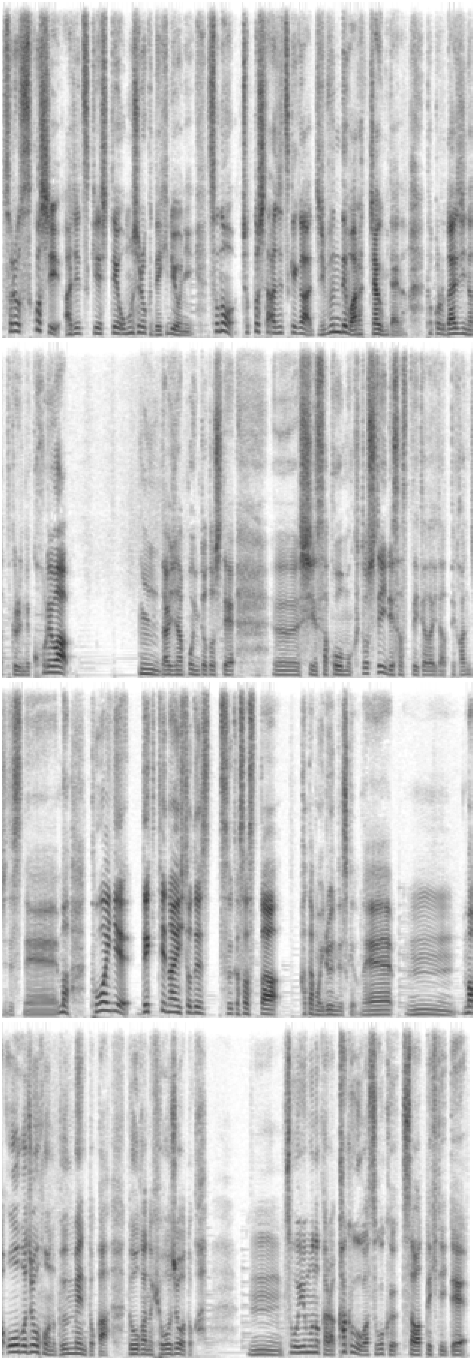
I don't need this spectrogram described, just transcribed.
それを少し味付けして面白くできるように、そのちょっとした味付けが自分で笑っちゃうみたいなところ大事になってくるんで、これはうん、大事なポイントとして、審査項目として入れさせていただいたって感じですね。まあ、とはいえ、できてない人で通過させた方もいるんですけどね。うん。まあ、応募情報の文面とか、動画の表情とか、うん、そういうものから覚悟がすごく伝わってきていて、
